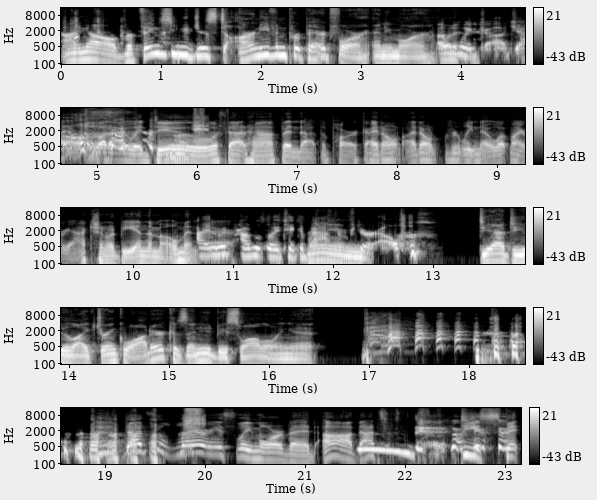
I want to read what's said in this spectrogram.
I know the things you just aren't even prepared for anymore. Oh What- my god, I y'all! what I would do if that happened at the park. I don't. I don't really know what my reaction would be in the moment. I there. would probably take a bath of Same. Purell. yeah, do you like drink water? Because then you'd be swallowing it. That's hilariously morbid. Ah, that's. Do you spit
